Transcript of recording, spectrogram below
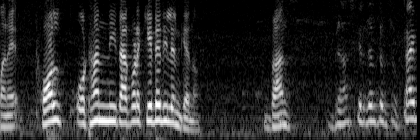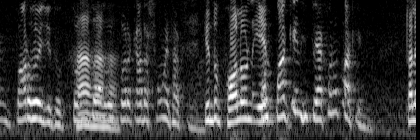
মানে ফল ওঠাননি তারপরে কেটে দিলেন কেন? ব্রাঞ্চ? ব্রাঞ্চ কেটে দিলে তো টাইম পার হয়ে যেত তখন হ্যাঁ, তো হ্যাঁ, হ্যাঁ। পরে কাটার সময় থাকতো কিন্তু ফলন এর পাকেনি তো এখনও পাকেনি। তাহলে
